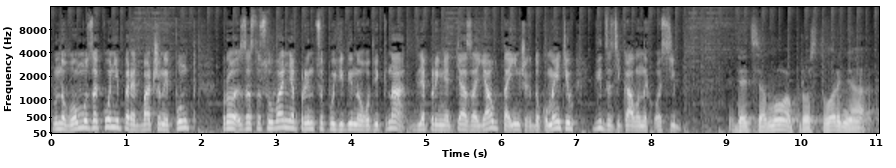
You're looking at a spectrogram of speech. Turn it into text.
в новому законі передбачений пункт про застосування принципу єдиного вікна для прийняття заяв та інших документів від зацікавлених осіб. Йдеться мова про створення е,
